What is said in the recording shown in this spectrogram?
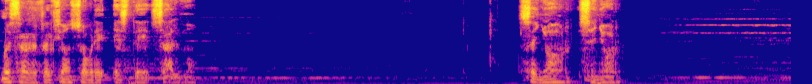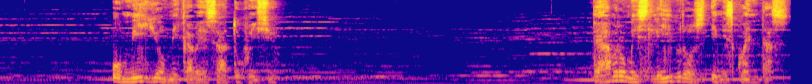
nuestra reflexión sobre este salmo. Señor, Señor, humillo mi cabeza a tu juicio. Te abro mis libros y mis cuentas,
